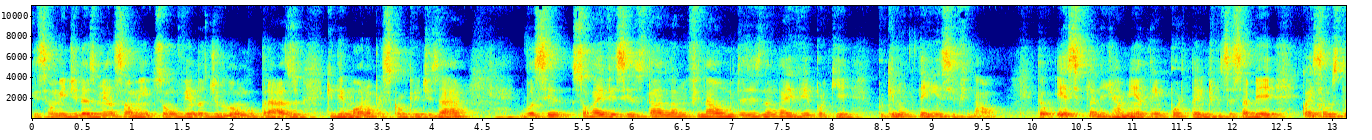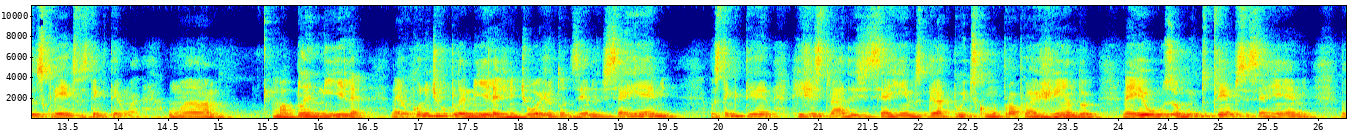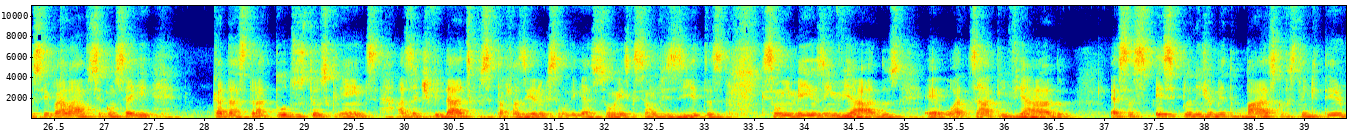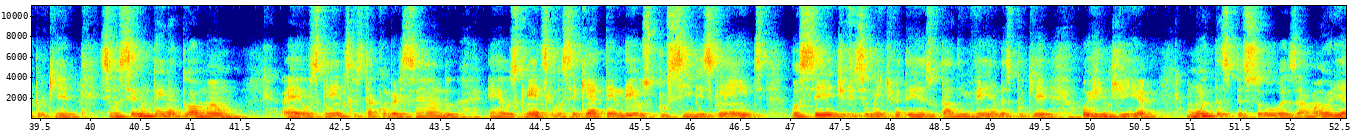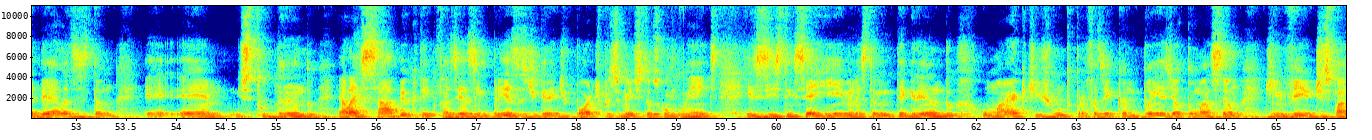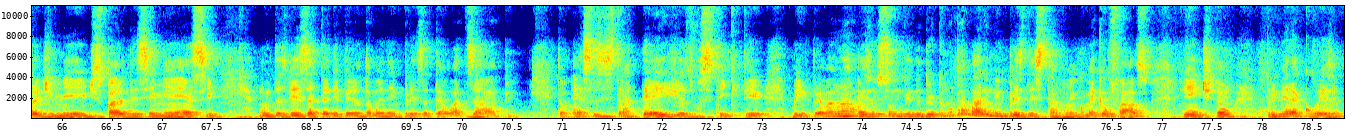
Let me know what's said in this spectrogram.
que são medidas mensalmente, são vendas de longo prazo que demoram para se concretizar, você só vai ver esse resultado lá no final. Muitas vezes não vai ver por quê? Porque não tem esse final. Então, esse planejamento é importante. Você saber quais são os teus clientes, você tem que ter uma, uma, uma planilha. Né? Quando eu digo planilha, gente, hoje eu estou dizendo de CRM. Você tem que ter registrado esses CRMs gratuitos como o próprio Agenda. Né? Eu uso há muito tempo esse CRM. Você vai lá, você consegue cadastrar todos os teus clientes, as atividades que você está fazendo, que são ligações, que são visitas, que são e-mails enviados, é, WhatsApp enviado. Essas, esse planejamento básico você tem que ter, porque se você não tem na tua mão é, os clientes que você está conversando, é, os clientes que você quer atender, os possíveis clientes, você dificilmente vai ter resultado em vendas, porque hoje em dia muitas pessoas, a maioria delas estão é, é estudando, elas sabem o que tem que fazer, as empresas de grande porte, principalmente seus concorrentes, existem CRM, elas estão integrando o marketing junto para fazer campanhas de automação de envio, disparo de e-mail, disparo de SMS, muitas vezes até dependendo do tamanho da empresa, até o WhatsApp. Então essas estratégias você tem que ter bem. Ah, mas eu sou um vendedor que eu não trabalho em uma empresa desse tamanho, como é que eu faço? Gente, então, primeira coisa,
